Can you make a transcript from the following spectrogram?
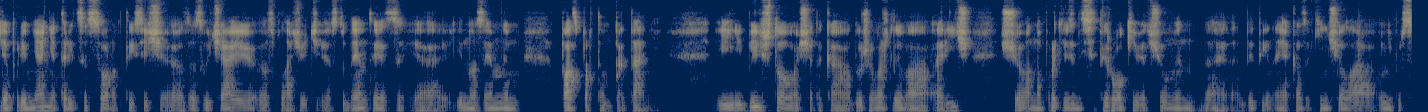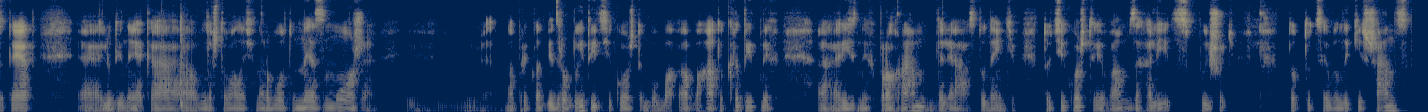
Для порівняння 30-40 тисяч зазвичай сплачують студенти з іноземним паспортом Британії. І більш того, ще така дуже важлива річ, що на протязі 10 років, якщо ви дитина, яка закінчила університет, людина, яка влаштувалася на роботу, не зможе наприклад, відробити ці кошти, бо багато кредитних е, різних програм для студентів, то ці кошти вам взагалі спишуть. Тобто це великий шанс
